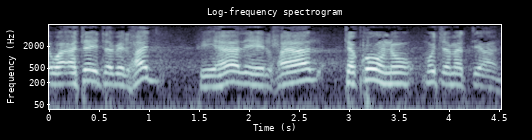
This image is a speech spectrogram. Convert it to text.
وأتيت بالحج في هذه الحال تكون متمتعا.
